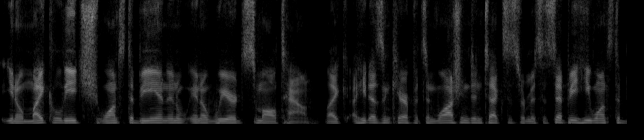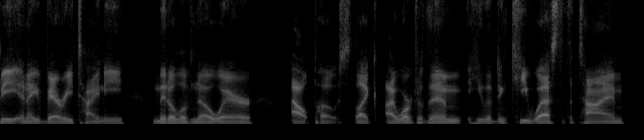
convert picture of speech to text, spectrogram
you know, Mike Leach wants to be in, in in a weird small town. Like he doesn't care if it's in Washington, Texas, or Mississippi. He wants to be in a very tiny, middle of nowhere outpost. Like I worked with him. He lived in Key West at the time,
